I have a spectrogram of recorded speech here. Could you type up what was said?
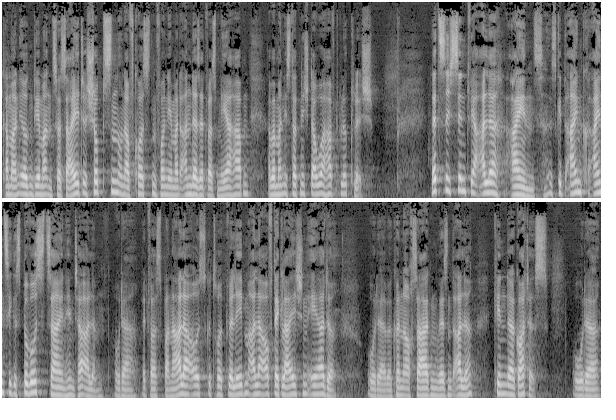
kann man irgendjemanden zur Seite schubsen und auf Kosten von jemand anders etwas mehr haben, aber man ist dort nicht dauerhaft glücklich. Letztlich sind wir alle eins. Es gibt ein einziges Bewusstsein hinter allem. Oder etwas banaler ausgedrückt, wir leben alle auf der gleichen Erde. Oder wir können auch sagen, wir sind alle Kinder Gottes. Oder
